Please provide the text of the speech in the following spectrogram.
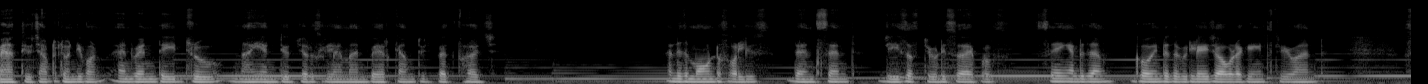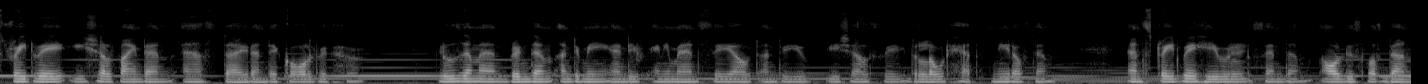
Matthew chapter 21 And when they drew nigh unto Jerusalem and were come to Bethphage and to the Mount of Olives, then sent Jesus two disciples, saying unto them, Go into the village over against you, and straightway ye shall find an ass tied and a colt with her. Loose them and bring them unto me, and if any man say out unto you, ye shall say, The Lord hath need of them, and straightway he will send them. All this was done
